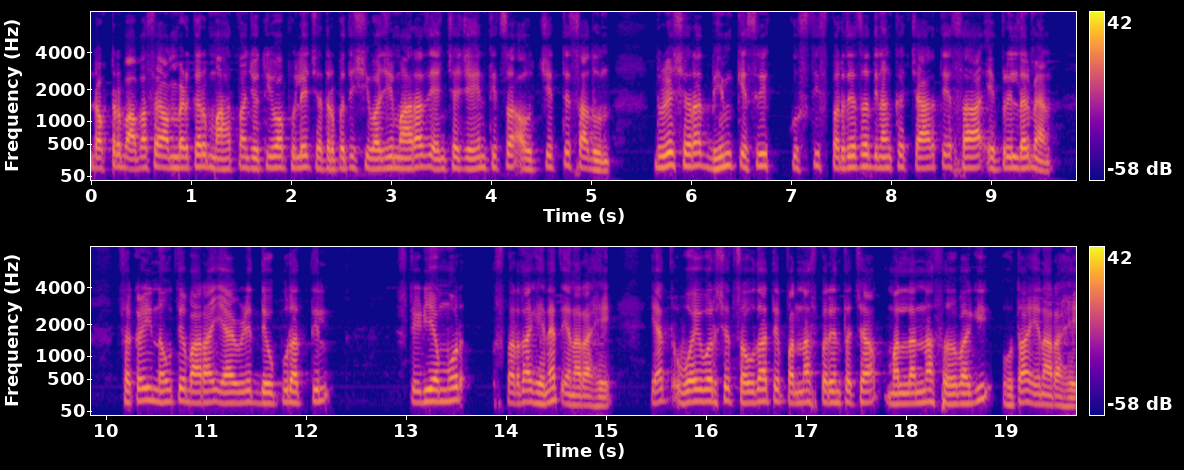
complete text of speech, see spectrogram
डॉक्टर बाबासाहेब आंबेडकर महात्मा ज्योतिबा फुले छत्रपती शिवाजी महाराज यांच्या जयंतीचं औचित्य साधून धुळे शहरात भीम केसरी कुस्ती स्पर्धेचं दिनांक चार ते सहा एप्रिल दरम्यान सकाळी नऊ ते बारा यावेळेत देवपुरातील स्टेडियमवर स्पर्धा घेण्यात येणार आहे. यात वय वर्ष चौदा ते पन्नासपर्यंतच्या मल्लांना सहभागी होता येणार आहे.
